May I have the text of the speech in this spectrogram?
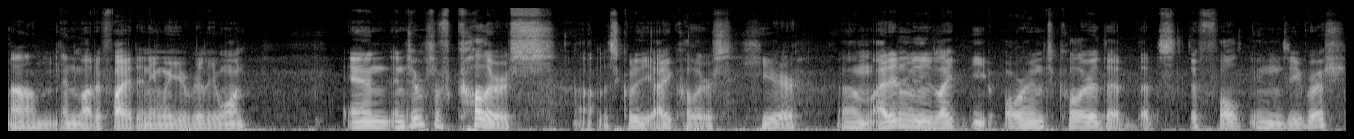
um, and modify it any way you really want. And in terms of colors uh, let's go to the Icolors here. Um, I didn't really like the orange color that that's default in ZBrush.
